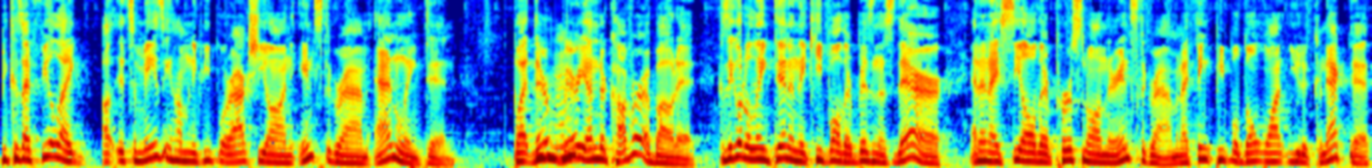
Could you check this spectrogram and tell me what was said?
because i feel like uh, it's amazing how many people are actually on instagram and linkedin but they're mm-hmm. very undercover about it because they go to linkedin and they keep all their business there and then i see all their personal on their instagram and i think people don't want you to connect it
